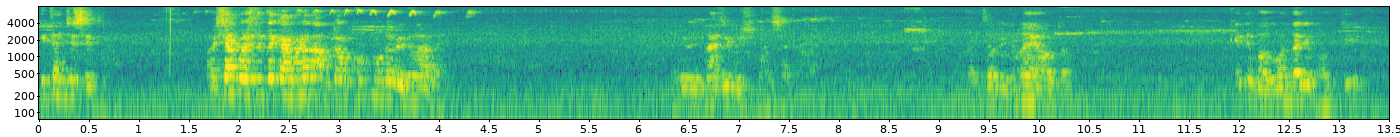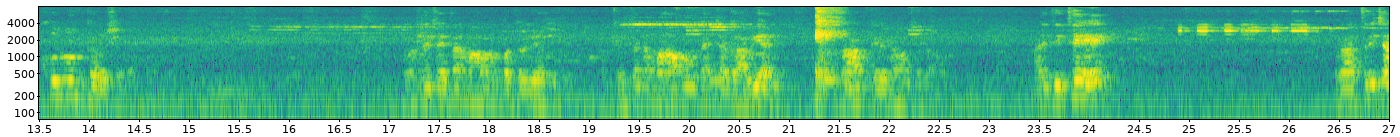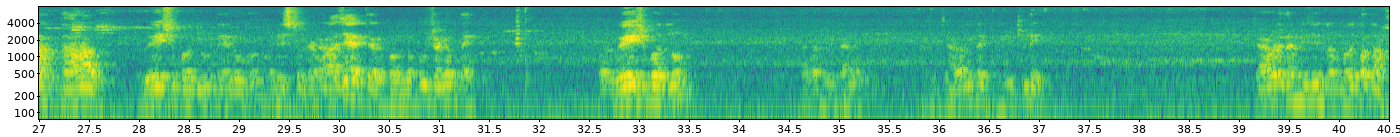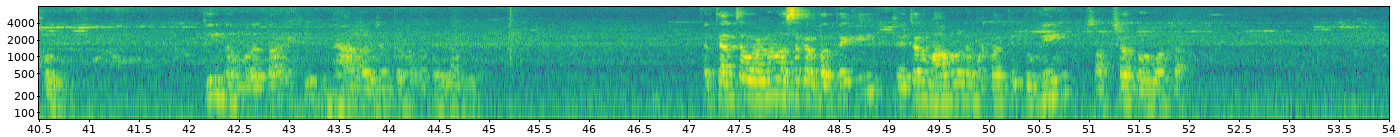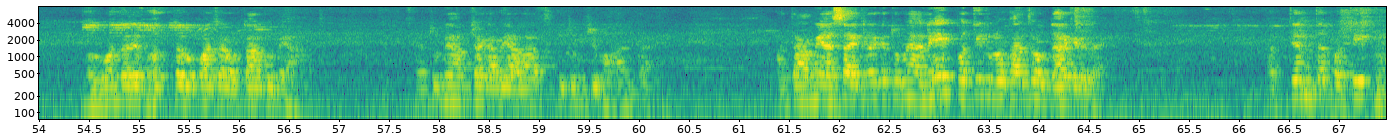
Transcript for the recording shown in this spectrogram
ही त्यांची स्थिती. अशा परिस्थितीत काय म्हणत आमच्यावर खूप मोठं विघ्न आलं आहे विघ्नाची विष त्यांचं विघ्न हे होतं की ते भगवंताची भक्ती खुलून करू शकत म्हणून ते चैतन्य महाप्रभू पत्र लिहित होते. चैतन्य महाप्रभू त्यांच्या गावी आले. रामगिरी नावाचं गाव आणि तिथे रात्रीच्या अंधारात वेश बदलून हे लोक मिनिस्टर कारण राजे आहेत ते लपू शकत नाही. पण वेश बदलून त्यांना भेटायला गेले. आणि ज्यावेळेला ते भेटले त्यावेळेला त्यांनी जी नम्रता दाखवली ती नम्रता ही ज्ञान अर्जन करण्याचा पहिला गुण आहे. तर त्यांचं वर्णन असं करतात ते की चैतन्य महाप्रभूने म्हणतात की तुम्ही साक्षात भगवंत आहात. भगवंताचे भक्त रूपाचा अवतार तुम्ही आहात आणि तुम्ही आमच्या गावी आलात की तुमची महानता आहे. आता आम्ही असं ऐकलं की तुम्ही अनेक पतित लोकांचा उद्धार केलेला आहे. अत्यंत पतित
